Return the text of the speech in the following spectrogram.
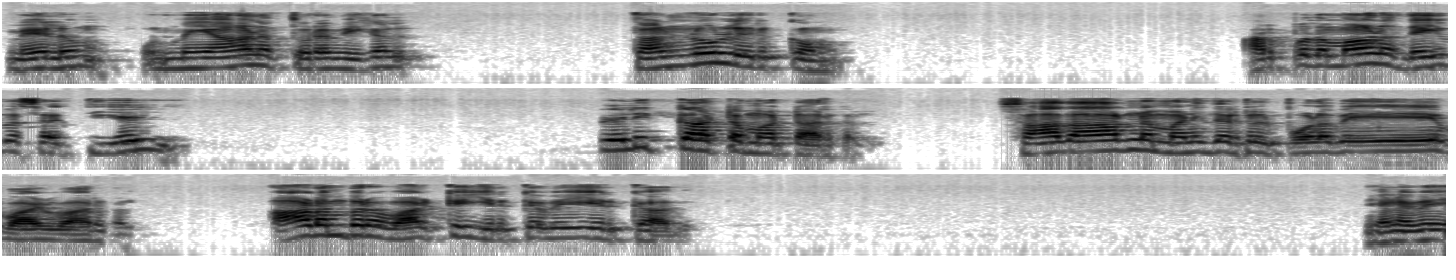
மேலும் உண்மையான துறவிகள் தன்னுள் இருக்கும் அற்புதமான தெய்வ சக்தியை வெளிக்காட்ட மாட்டார்கள். சாதாரண மனிதர்கள் போலவே வாழ்வார்கள். ஆடம்பர வாழ்க்கை இருக்கவே இருக்காது. எனவே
